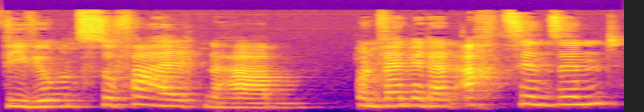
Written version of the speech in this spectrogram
wie wir uns zu verhalten haben. Und wenn wir dann 18 sind,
